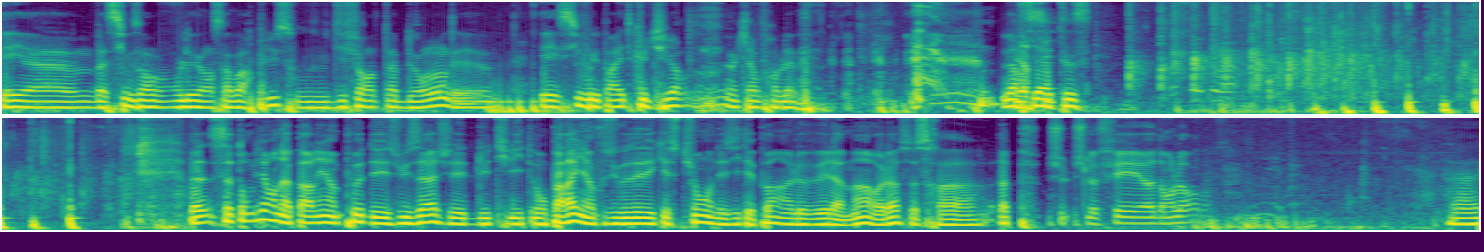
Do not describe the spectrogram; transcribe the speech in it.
Et euh, bah, si vous en voulez en savoir plus, ou différentes tables de ronde, et, et si vous voulez parler de culture, aucun problème. Merci, Merci. à tous. Ben, ça tombe bien, on a parlé un peu des usages et de l'utilité. Bon, pareil, hein, si vous avez des questions, n'hésitez pas à lever la main. Voilà, ce sera. Hop, je, je le fais euh, dans l'ordre. Euh,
